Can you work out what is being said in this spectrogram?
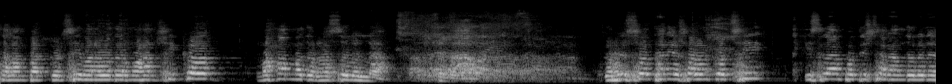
সালাম পাঠ করছি মানবতার মহান শিক্ষক মোহাম্মদ রসুল্লাহ স্মরণ করছি, ইসলাম প্রতিষ্ঠান আন্দোলনে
